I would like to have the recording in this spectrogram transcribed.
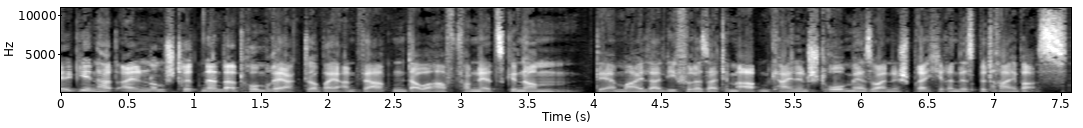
Belgien hat einen umstrittenen Atomreaktor bei Antwerpen dauerhaft vom Netz genommen. Der Meiler liefere seit dem Abend keinen Strom mehr, so eine Sprecherin des Betreibers.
